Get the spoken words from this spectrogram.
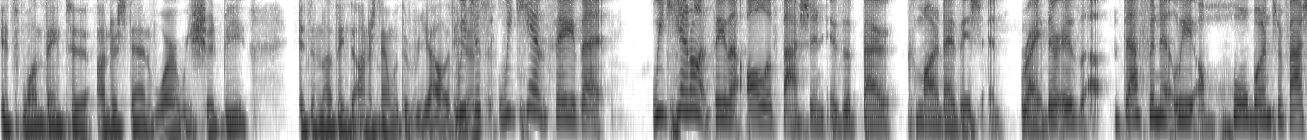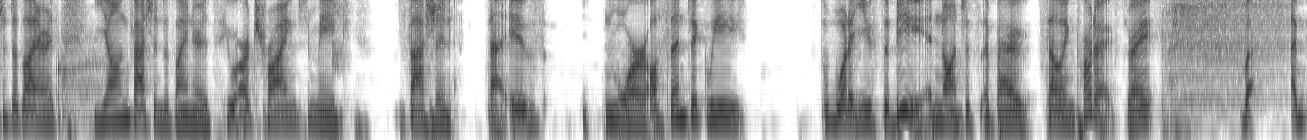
it's one thing to understand where we should be. It's another thing to understand what the reality we is. just we can't say that we cannot say that all of fashion is about commoditization right there is definitely a whole bunch of fashion designers young fashion designers who are trying to make fashion that is more authentically what it used to be and not just about selling products right but I'm,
